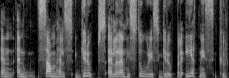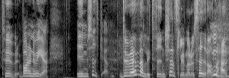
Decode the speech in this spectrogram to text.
en, en samhällsgrupps eller en historisk grupp eller etnisk kultur, vad det nu är, i musiken. Du är väldigt finkänslig när du säger allt det här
